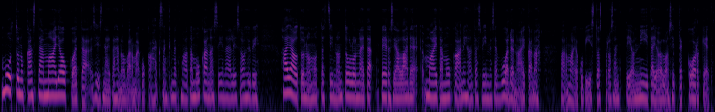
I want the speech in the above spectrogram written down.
muuttunut myös tämä maajoukko, että siis näitähän on varmaan joku 80 maata mukana siinä, eli se on hyvin hajautunut, mutta siinä on tullut näitä Persianlahden maita mukaan ihan tässä viimeisen vuoden aikana, varmaan joku 15 prosenttia on niitä, joilla on sitten korkeat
